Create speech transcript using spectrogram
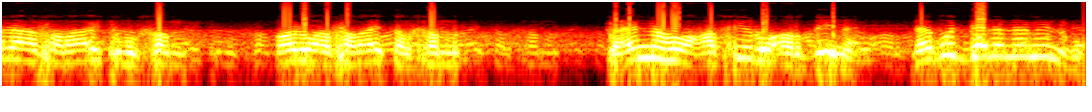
ألا أفرأيتم الخمر؟ قالوا أفرأيت الخمر. فإنه عصير أرضنا لابد لنا منه.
